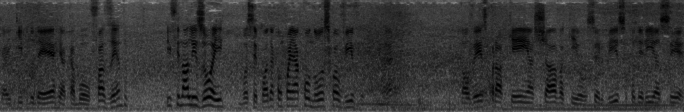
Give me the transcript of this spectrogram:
que a equipe do DR acabou fazendo e finalizou aí. Você pode acompanhar conosco ao vivo. Né? Talvez para quem achava que o serviço poderia ser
